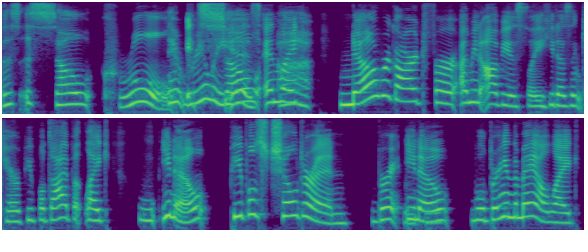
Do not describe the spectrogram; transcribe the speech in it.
This is so cruel. It really so- is. And, like, Ugh. No regard for, I mean, obviously, he doesn't care if people die, but like, you know, people's children, bring, you mm-hmm. know, will bring in the mail. Like,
